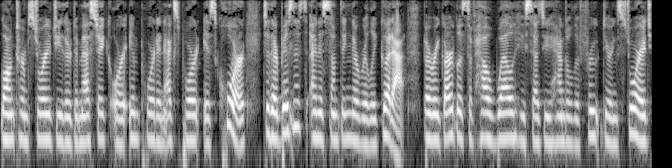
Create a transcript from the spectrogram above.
long-term storage, either domestic or import and export is core to their business and is something they're really good at. But regardless of how well he says you handle the fruit during storage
